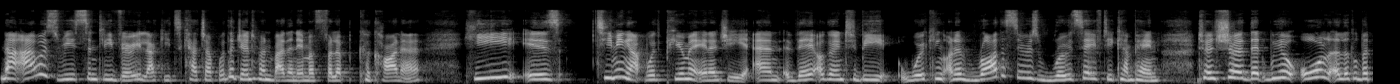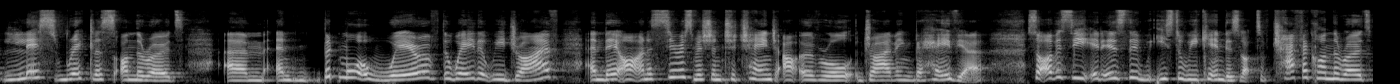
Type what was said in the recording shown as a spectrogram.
Now, I was recently very lucky to catch up with a gentleman by the name of Philip Kekana. He is teaming up with Puma Energy and they are going to be working on a rather serious road safety campaign to ensure that we are all a little bit less reckless on the roads um, and a bit more aware of the way that we drive. And they are on a serious mission to change our overall driving behavior. So obviously it is the Easter weekend. There's lots of traffic on the roads.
